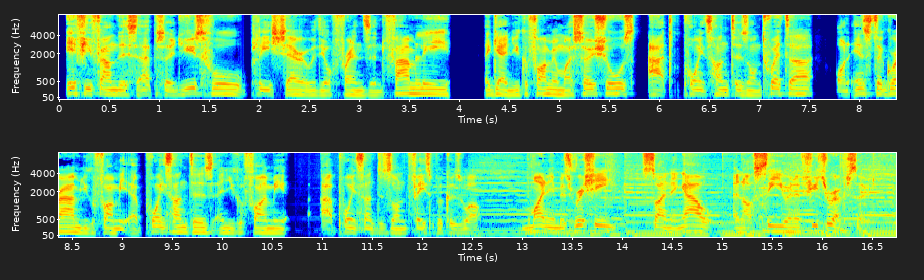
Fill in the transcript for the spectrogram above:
If you found this episode useful, please share it with your friends and family. Again, you can find me on my socials at Points Hunters on Twitter, on Instagram, you can find me at Points Hunters, and you can find me at Points Hunters on Facebook as well. My name is Rishi, signing out, and I'll see you in a future episode.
